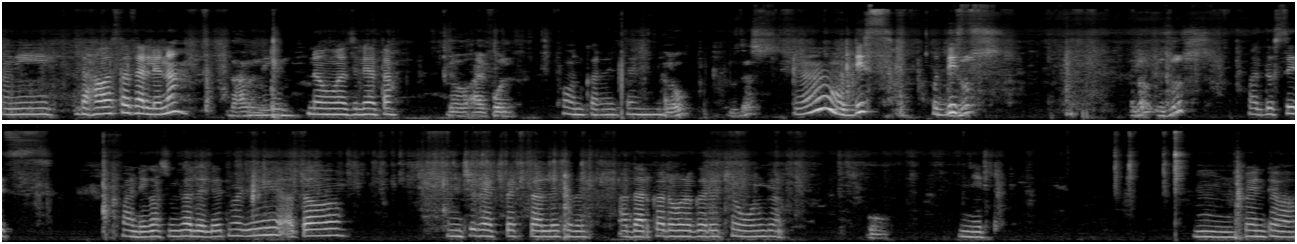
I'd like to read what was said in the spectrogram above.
आणि दहा वाजता चालले ना? नऊ वाजले आता. जो आयफोन फोन करायचा आहे. हॅलो हं, उद्दिस. उद्दिस. हॅलो इजूस? दुसरीच भांडे घासून झालेले आहेत. म्हणजे आता त्यांची बॅकपॅक चालले सगळे. आधार कार्ड वगैरे ठेवून घ्या. हो. नीट. पेन ठेवा.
